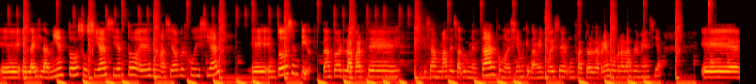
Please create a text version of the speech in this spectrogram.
el aislamiento social, ¿cierto? Es demasiado perjudicial eh, en todo sentido, tanto en la parte quizás más de salud mental, como decíamos que también puede ser un factor de riesgo para las demencias. Eh,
